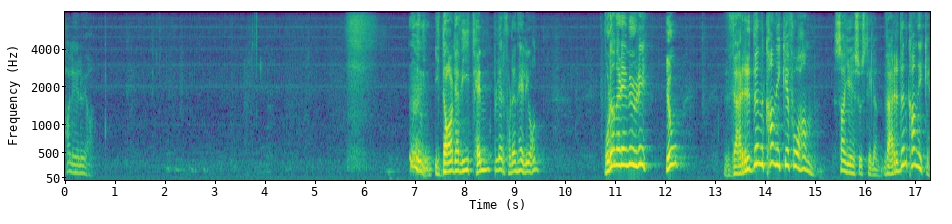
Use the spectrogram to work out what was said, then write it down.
Halleluja. I dag er vi templer for Den hellige ånd. Hvordan er det mulig? Jo, verden kan ikke få ham sa Jesus til dem. Verden kan ikke,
